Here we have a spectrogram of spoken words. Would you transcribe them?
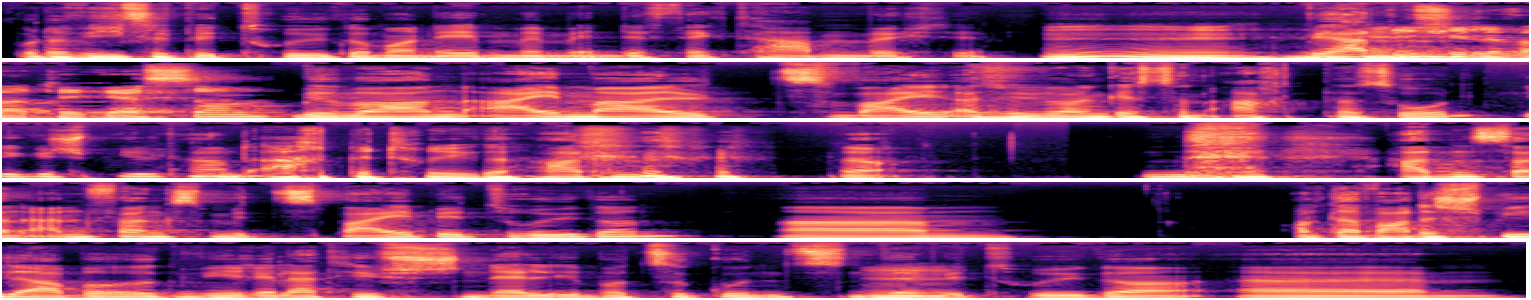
oder wie viel Betrüger man eben im Endeffekt haben möchte. Mhm. Wir hatten, Wie viele wart ihr gestern? wir waren einmal zwei, also wir waren gestern acht Personen, die gespielt haben. Und acht Betrüger. hatten ja, hatten es dann anfangs mit zwei Betrügern. Ähm, und da war das Spiel aber irgendwie relativ schnell immer zugunsten der Mhm. Betrüger ähm,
